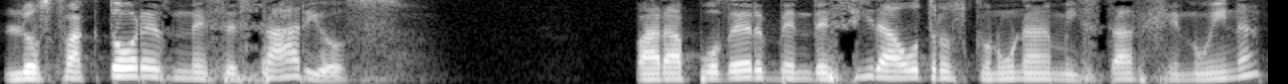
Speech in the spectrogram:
los factores necesarios para poder bendecir a otros con una amistad genuina?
